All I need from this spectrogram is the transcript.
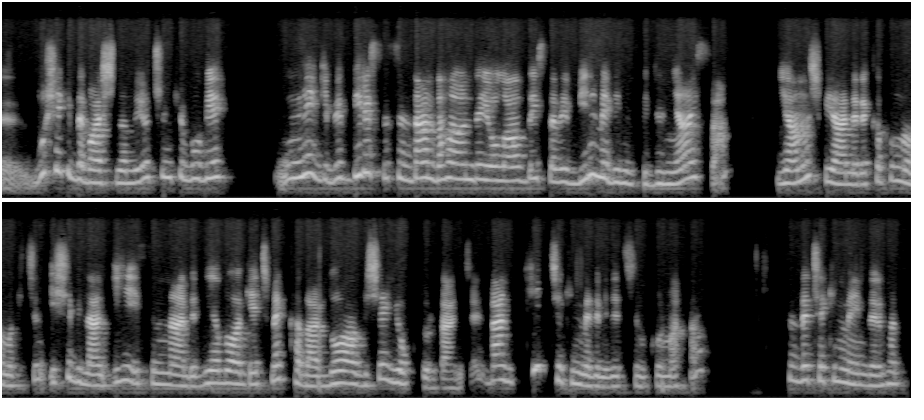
E, bu şekilde başlanıyor. Çünkü bu bir ne gibi? Birisi sizden daha önde yol aldıysa ve bilmediğiniz bir dünyaysa yanlış bir yerlere kapılmamak için işi bilen iyi isimlerle diyaloğa geçmek kadar doğal bir şey yoktur bence. Ben hiç çekinmedim iletişim kurmaktan. Siz de çekinmeyin derim.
